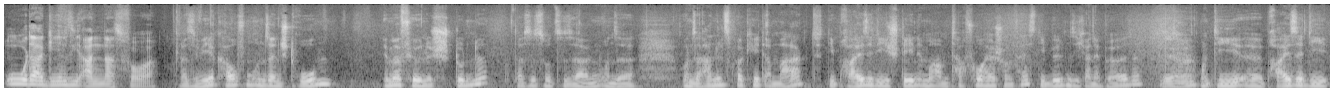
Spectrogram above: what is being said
Oder gehen Sie anders vor? Also wir kaufen unseren Strom immer für eine Stunde. Das ist sozusagen unser, unser Handelspaket am Markt. Die Preise, die stehen immer am Tag vorher schon fest, die bilden sich an der Börse. Ja. Und die äh, Preise, die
